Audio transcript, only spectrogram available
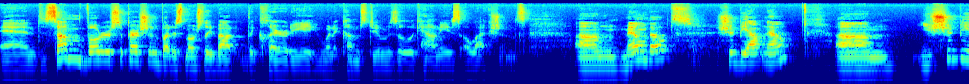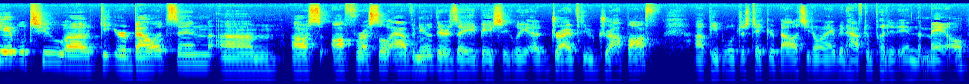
and some voter suppression, but it's mostly about the clarity when it comes to Missoula County's elections. Um, mail-in ballots should be out now. Um, you should be able to uh, get your ballots in um, off Russell Avenue. There's a basically a drive-through drop-off. Uh, people will just take your ballots. You don't even have to put it in the mail,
